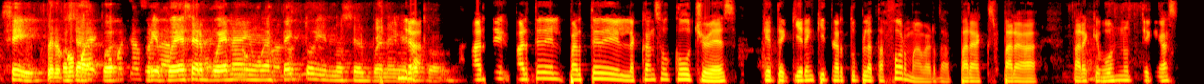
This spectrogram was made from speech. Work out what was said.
Sí, Pero o ¿cómo sea, es- cómo pu- es cancelar? porque puede ser buena en un aspecto y no ser buena en el Mira, otro. parte, parte, del, parte de la cancel culture es que te quieren quitar tu plataforma, ¿verdad? Para, para, para que vos no tengas,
